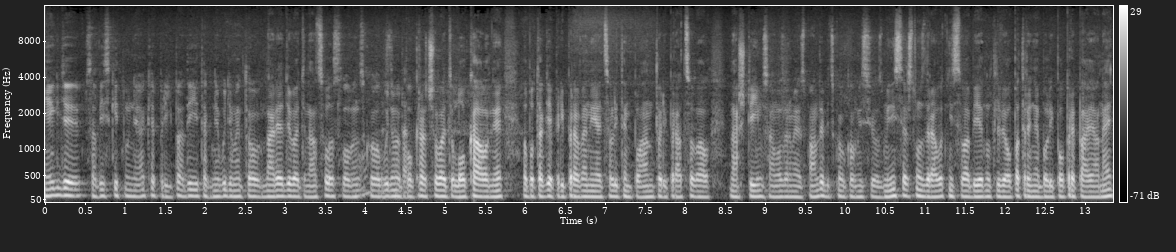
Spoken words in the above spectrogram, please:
niekde sa vyskytnú nejaké prípady, tak nebudeme to nariadovať na celé Slovensko, ale budeme pokračovať lokálne, lebo tak je pripravený aj celý ten plán, ktorý pracoval náš tým, samozrejme aj s pandemickou komisiou, s ministerstvom zdravotníctva, aby jednotlivé opatrenia boli poprepájané.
